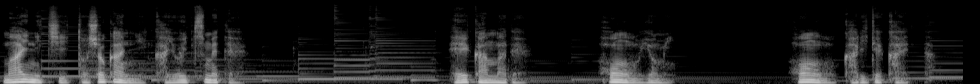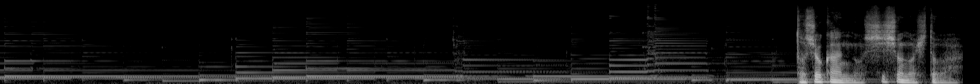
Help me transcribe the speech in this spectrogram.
毎日図書館に通い詰めて閉館まで本を読み本を借りて帰った。図書館の司書の人は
